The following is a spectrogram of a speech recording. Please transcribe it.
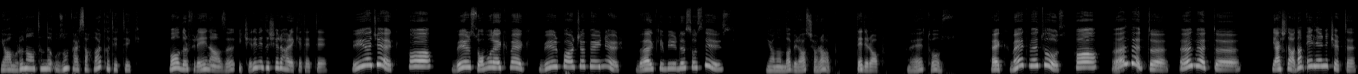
Yağmurun altında uzun fersahlar kat ettik. Walder Frey'in ağzı içeri ve dışarı hareket etti. Yiyecek, ha, bir somun ekmek, bir parça peynir, belki bir de sosis. Yanında biraz şarap, dedi Rob. Ve tuz. Ekmek ve tuz, ha, elbette, elbette. Yaşlı adam ellerini çırptı.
